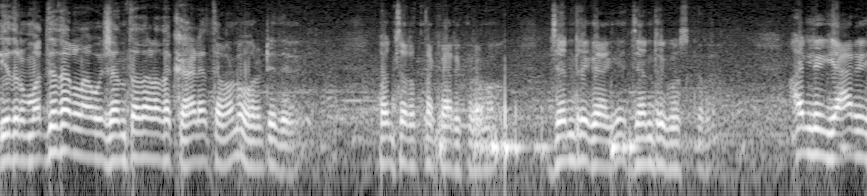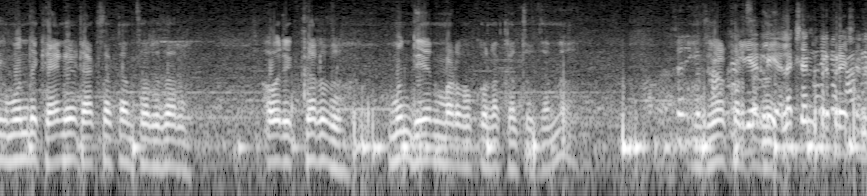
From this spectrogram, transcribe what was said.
ಇದ್ರ ಮಧ್ಯದಲ್ಲಿ ನಾವು ಜನತಾದಳದ ಕಾಳೆ ತಗೊಂಡು ಹೊರಟಿದ್ದೇವೆ. ಪಂಚರತ್ನ ಕಾರ್ಯಕ್ರಮ. ಜನರಿಗಾಗಿ ಜನರಿಗೋಸ್ಕರ. ಅಲ್ಲಿ ಯಾರಿಗೆ ಮುಂದೆ ಕ್ಯಾಂಡಿಡೇಟ್ ಆಗ್ತಕ್ಕಂಥವ್ರು ಇದ್ದಾರೆ ಅವ್ರಿಗೆ ಕರೆದು ಮುಂದೆ ಏನು ಮಾಡಬೇಕು ಅನ್ನಕ್ಕಂಥದ್ದನ್ನು ಎಲೆಕ್ಷನ್ ಪ್ರಿಪರೇಷನ್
